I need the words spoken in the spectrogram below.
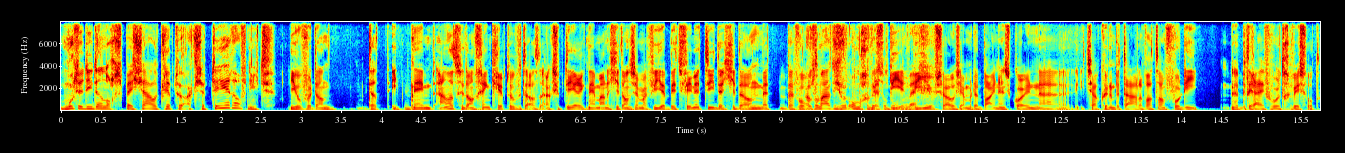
moeten die dan nog speciaal crypto accepteren of niet? Die hoeven dan dat, ik neem aan dat ze dan geen crypto hoeven te accepteren. Ik neem aan dat je dan zeg maar via Bitfinity dat je dan met bijvoorbeeld automatisch wordt omgewisseld met BNB of zo, zeg maar de Binance Coin uh, iets zou kunnen betalen wat dan voor die uh, bedrijven wordt gewisseld.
